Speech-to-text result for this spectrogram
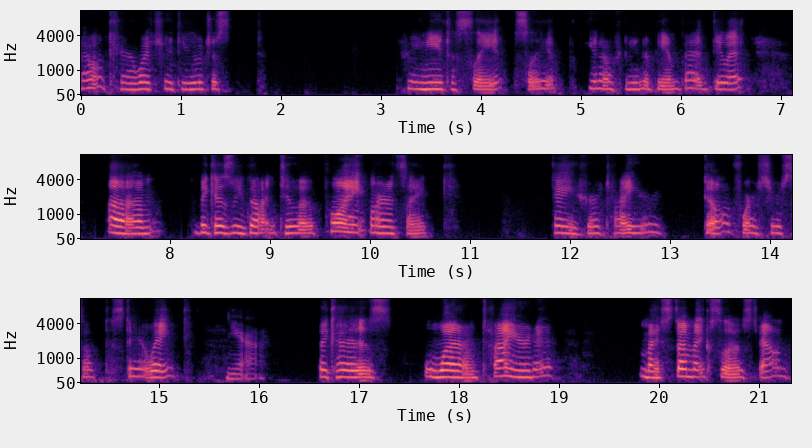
I don't care what you do, just if you need to sleep, sleep. You know, if you need to be in bed, do it. Um, because we've gotten to a point where it's like, okay, if you're tired, don't force yourself to stay awake. Yeah. Because when I'm tired, my stomach slows down.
